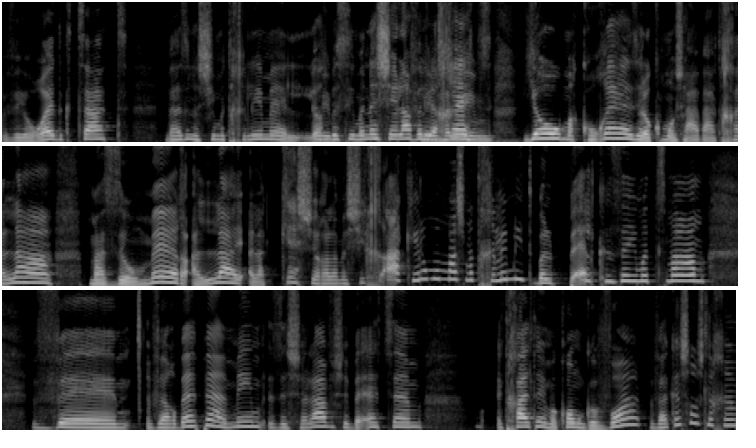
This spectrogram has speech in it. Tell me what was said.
ויורד קצת. ואז אנשים מתחילים אה, להיות בסימני שאלה וללחץ. יואו, מה קורה? זה לא כמו שהיה בהתחלה, מה זה אומר עליי, על הקשר, על המשיכה, כאילו ממש מתחילים להתבלבל כזה עם עצמם. ו... והרבה פעמים זה שלב שבעצם התחלתם ממקום גבוה, והקשר שלכם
